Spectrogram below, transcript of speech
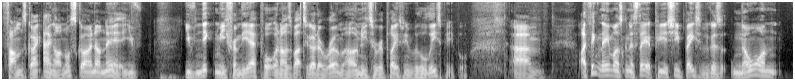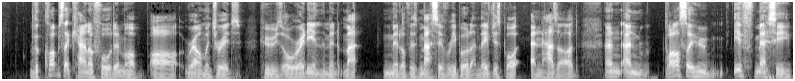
thumbs, going, "Hang on, what's going on here? You've you've nicked me from the airport when I was about to go to Roma, only to replace me with all these people." Um, I think Neymar's going to stay at PSG basically because no one, the clubs that can afford him are, are Real Madrid, who's already in the mid, middle of this massive rebuild, and they've just bought Eden Hazard and and Barca, who if Messi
